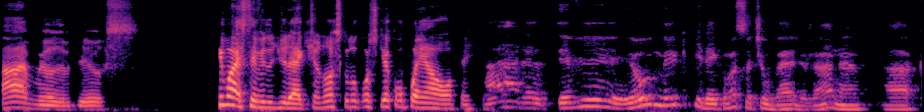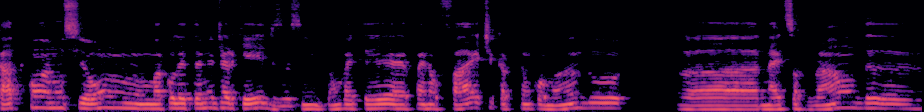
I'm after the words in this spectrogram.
Ah, meu Deus. Que mais teve do Direct? Nossa, que eu não consegui acompanhar ontem. Cara, teve. Eu meio que pirei, como eu sou tio velho já, né? A Capcom anunciou um- uma coletânea de arcades, assim. Então vai ter Final Fight, Capitão Comando, ah, Knights of Round, eh,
